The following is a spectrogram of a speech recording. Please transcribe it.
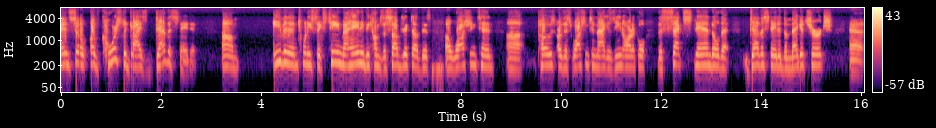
And so, of course, the guy's devastated. Um, even in 2016, Mahaney becomes the subject of this uh, Washington uh, Post or this Washington Magazine article, the sex scandal that devastated the megachurch uh,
